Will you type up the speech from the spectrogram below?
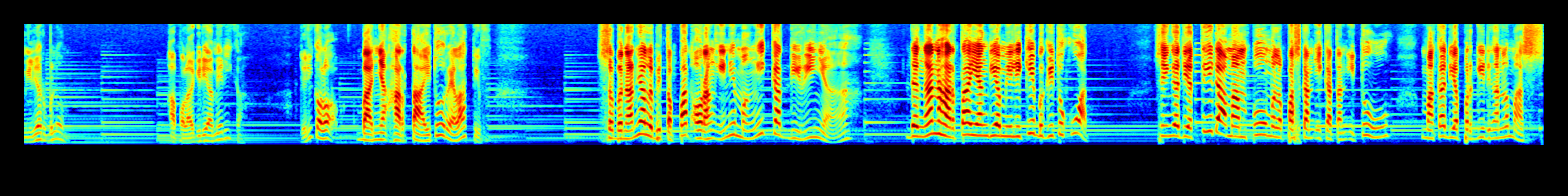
miliar belum. Apalagi di Amerika. Jadi kalau banyak harta itu relatif. Sebenarnya lebih tepat orang ini mengikat dirinya dengan harta yang dia miliki begitu kuat sehingga dia tidak mampu melepaskan ikatan itu, maka dia pergi dengan lemas.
